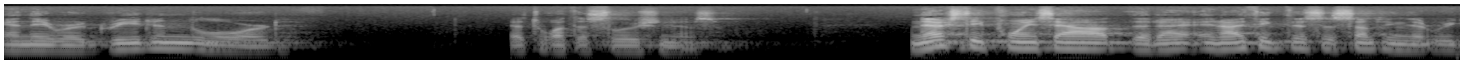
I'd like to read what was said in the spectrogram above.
and they were agreed in the Lord to what the solution is. Next, he points out that, and I think this is something that, re,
